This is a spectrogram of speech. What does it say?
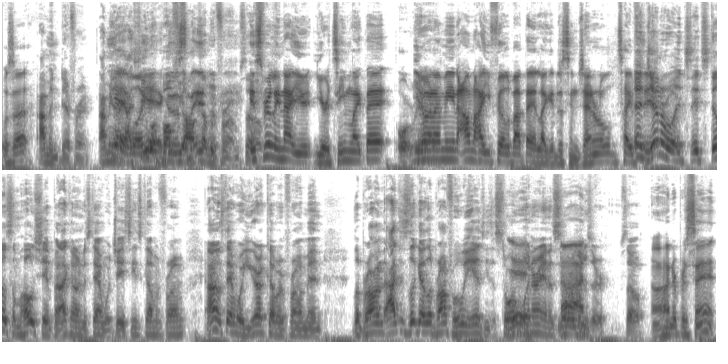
What's up? I'm indifferent. I mean, Yeah, I, I well, see yeah, where both y'all it's- coming from. So It's really not your your team like that. Or- you know what. I mean? I don't know how you feel about that, like just in general type shit. in shit. general, it's it's still some whole shit, but I can understand where JC's coming from. And I understand where you're coming from. And LeBron, I just look at LeBron for who he is. He's a sore Yeah. winner and a sore Nah, loser. So hundred percent.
